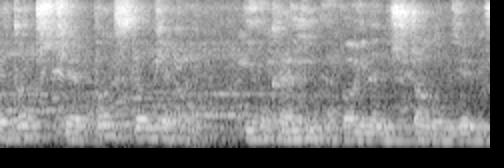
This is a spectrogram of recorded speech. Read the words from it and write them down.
otoczcie Polskę opieką i Ukrainę, wojnę niszczoną, gdzie już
